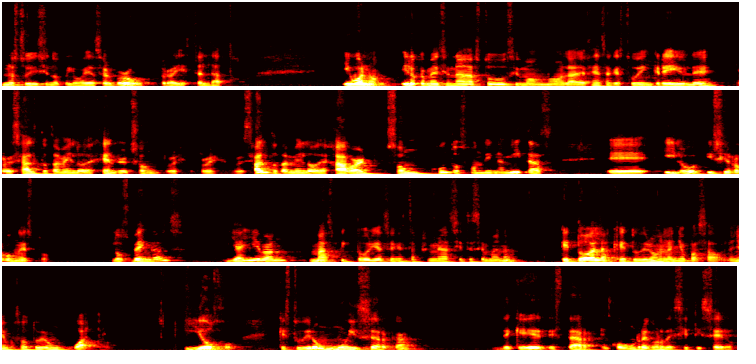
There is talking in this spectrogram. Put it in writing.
No estoy diciendo que lo vaya a hacer Burrow, pero ahí está el dato. Y bueno, y lo que mencionabas tú, Simón, ¿no? La defensa que estuvo increíble. Resalto también lo de Hendrickson, resalto también lo de Hubbard. Son, juntos son dinamitas. Eh, y, lo, y cierro con esto. Los Bengals ya llevan más victorias en estas primeras siete semanas que todas las que tuvieron el año pasado. El año pasado tuvieron cuatro. Y ojo, que estuvieron muy cerca de que estar con un récord de 7 y 0.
